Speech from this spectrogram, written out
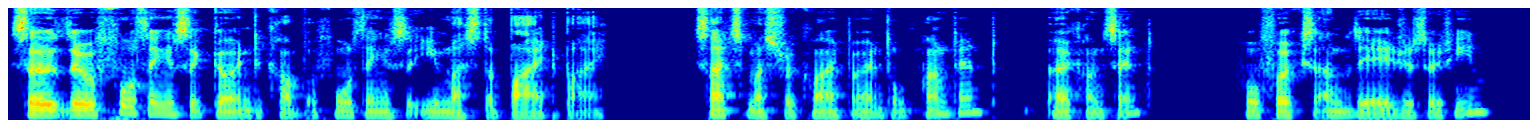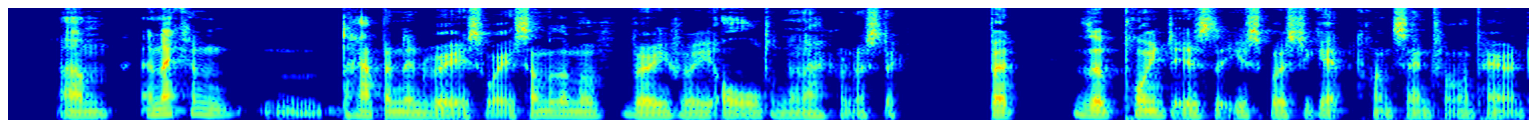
So there are four things that go into COPPA, four things that you must abide by. Sites must require parental content, uh, consent for folks under the age of 13. Um, and that can happen in various ways. Some of them are very, very old and anachronistic. But the point is that you're supposed to get consent from a parent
